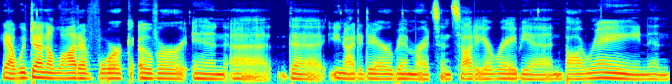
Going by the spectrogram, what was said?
Yeah, we've done a lot of work over in uh, the United Arab Emirates and Saudi Arabia and Bahrain and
